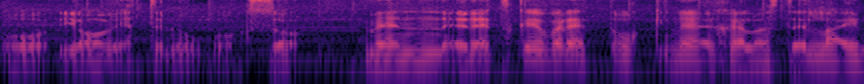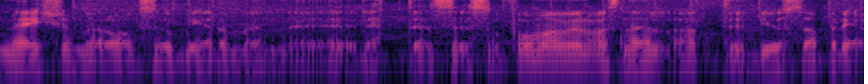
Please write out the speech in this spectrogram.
Och jag vet det nog också. Men rätt ska ju vara rätt och när självaste Live Nation hör av sig och ber om en eh, rättelse så får man väl vara snäll att bjussa på det.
